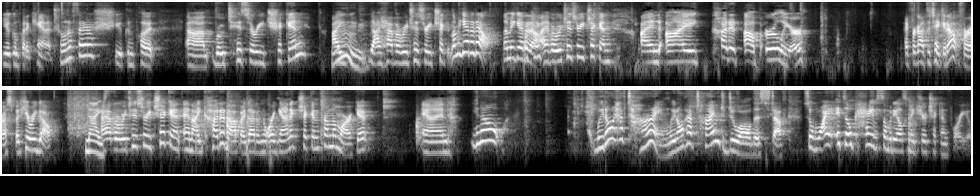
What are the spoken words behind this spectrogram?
You can put a can of tuna fish. You can put um, rotisserie chicken. Mm. I I have a rotisserie chicken. Let me get it out. Let me get it out. I have a rotisserie chicken, and I cut it up earlier. I forgot to take it out for us, but here we go. Nice. I have a rotisserie chicken and I cut it up. I got an organic chicken from the market. And, you know, we don't have time. We don't have time to do all this stuff. So why it's okay if somebody else makes your chicken for you.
